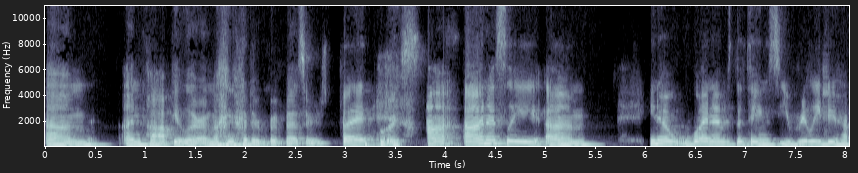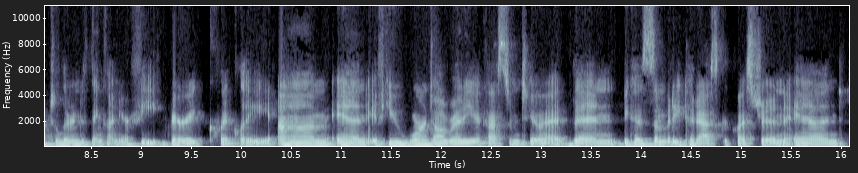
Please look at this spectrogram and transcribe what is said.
um, unpopular among other professors. But uh, honestly, um, you know, one of the things you really do have to learn to think on your feet very quickly. Um, and if you weren't already accustomed to it, then because somebody could ask a question and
